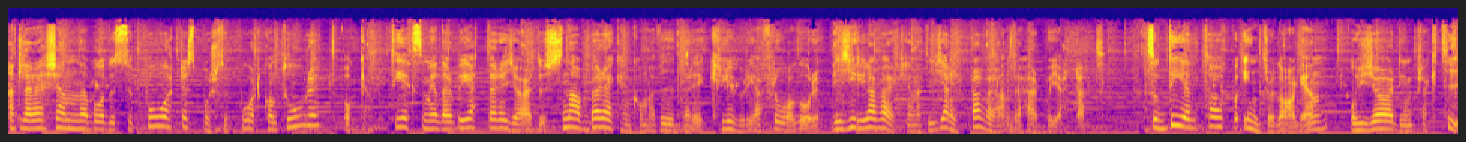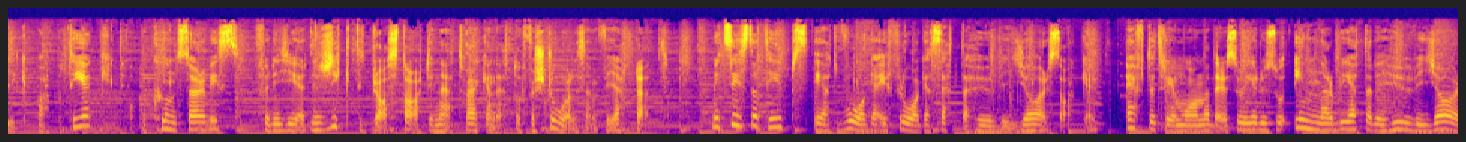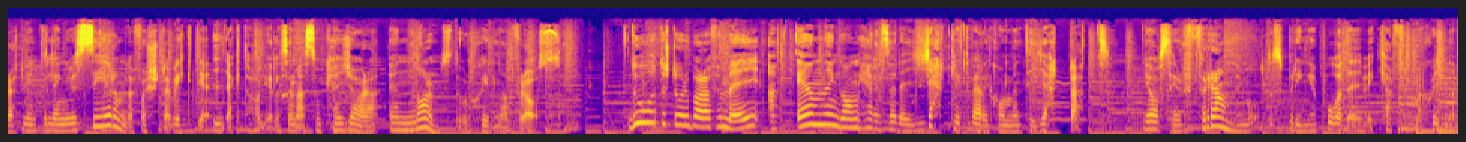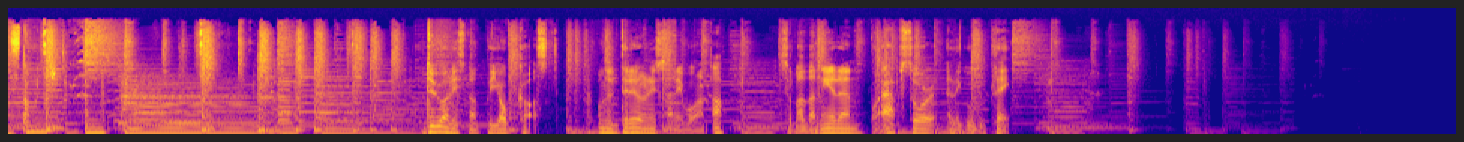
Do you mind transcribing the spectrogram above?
Att lära känna både supporters på supportkontoret och apoteksmedarbetare gör att du snabbare kan komma vidare i kluriga frågor. Vi gillar verkligen att hjälpa varandra här på hjärtat. Så delta på introdagen och gör din praktik på apotek och på kundservice för det ger en riktigt bra start i nätverkandet och förståelsen för hjärtat. Mitt sista tips är att våga ifrågasätta hur vi gör saker. Efter tre månader så är du så inarbetad i hur vi gör att du inte längre ser de där första viktiga iakttagelserna som kan göra enormt stor skillnad för oss. Då återstår det bara för mig att än en gång hälsa dig hjärtligt välkommen till hjärtat. Jag ser fram emot att springa på dig vid kaffemaskinen snart. Du har lyssnat på Jobcast. Om du inte redan lyssnar i vår app så ladda ner den på App Store eller Google Play.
